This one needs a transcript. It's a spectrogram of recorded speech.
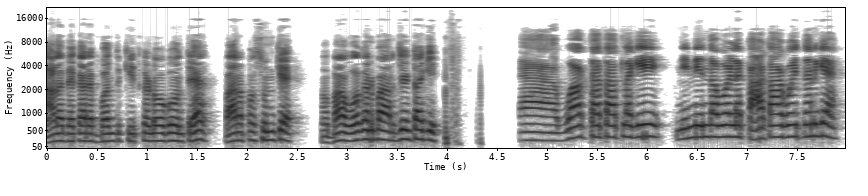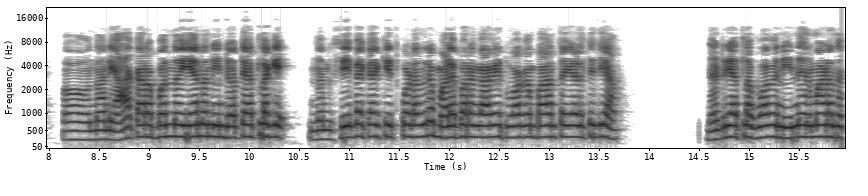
ನಾಳೆ ಬೇಕಾದ್ರೆ ಬಂದು ಕಿತ್ಕೊಂಡು ಹೋಗುವಂತೆ ಬಾರಪ್ಪ ಸುಮ್ಕೆ. ಬಾ ಹೋಗೋಣ ಬಾ ಅರ್ಜೆಂಟ್ ಆಗಿ. ಆ, ತಾತ್ಲಾಗಿ ನಿನ್ನಿಂದ ಒಳ್ಳೆ ಕಾಟ ಆಗೋಯ್ತು ನನಗೆ. ನಾನು ಯಾಕಾರ ಬಂದ ಏನೋ ನಿನ್ ಜೊತೆ ಅತ್ಲಾಗಿ? ನನ್ಗೆ ಸೀಬೆಕಾಯಿ ಕಿತ್ಕೊಡಂದ್ರೆ ಮಳೆ ಬರಂಗ ಆಗೈತೆ ಹೋಗಂಬ ಅಂತ ಹೇಳ್ತಿದ್ಯಾ? ನಡ್ರಿ ಅತ್ಲಾಗ ಹೋಗ ನೀನೇನ್ ಮಾಡೋಣ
